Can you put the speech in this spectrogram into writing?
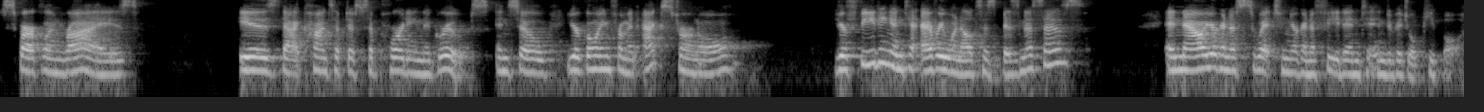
Sparkle and Rise is that concept of supporting the groups. And so you're going from an external, you're feeding into everyone else's businesses. And now you're going to switch and you're going to feed into individual people.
